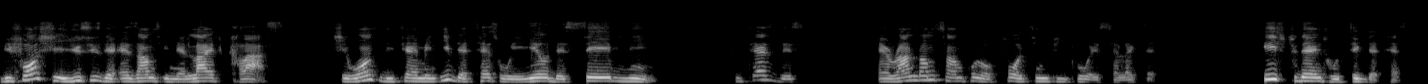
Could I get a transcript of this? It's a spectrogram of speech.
Before she uses the exams in a live class, she wants to determine if the test will yield the same mean. To test this, a random sample of 14 people is selected. Each student will take the test,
